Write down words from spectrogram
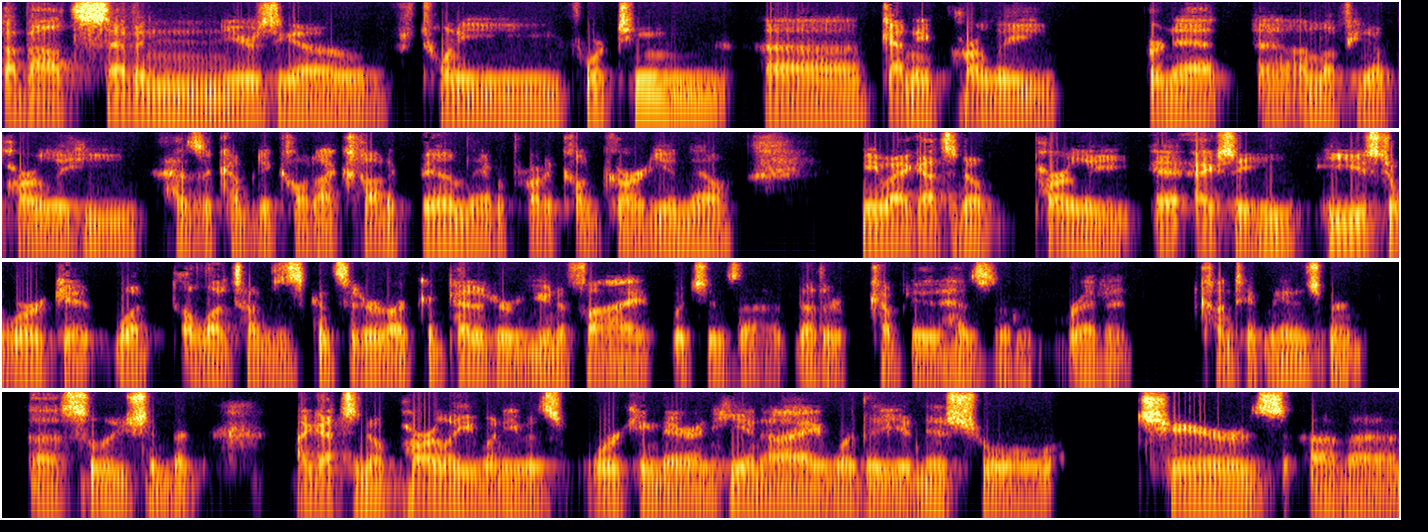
about seven years ago, 2014, uh, guy named Parley Burnett. Uh, I don't know if you know Parley. He has a company called Iconic BIM. They have a product called Guardian now. Anyway, I got to know Parley. Actually, he, he used to work at what a lot of times is considered our competitor, UNIFI, which is another company that has a Revit content management uh, solution. But I got to know Parley when he was working there, and he and I were the initial chairs of a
